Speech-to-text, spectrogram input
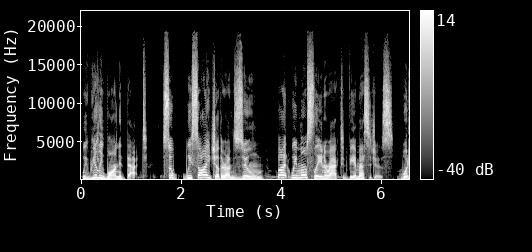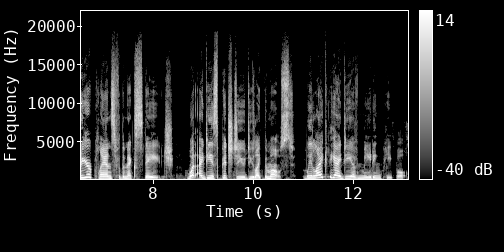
We really wanted that. So we saw each other on Zoom, but we mostly interacted via messages. What are your plans for the next stage? What ideas pitched to you do you like the most? We like the idea of meeting people.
